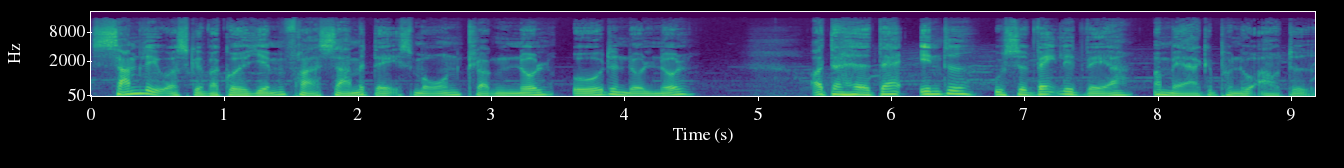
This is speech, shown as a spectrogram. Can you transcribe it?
samleverske var gået hjemmefra samme dags morgen kl. 08.00, og der havde da intet usædvanligt være at mærke på nu afdøde.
